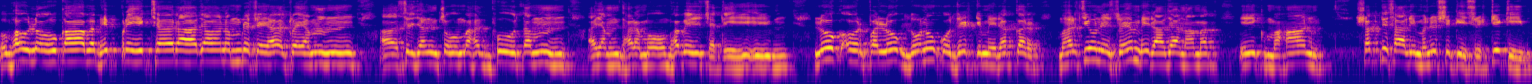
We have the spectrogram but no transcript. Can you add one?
उभौ लोकाभिप्रेक्ष राजानम ऋषय स्वयं असृजन सो महद्भूतम। अयम धर्मो भविष्य लोक और परलोक दोनों को दृष्टि में रखकर महर्षियों ने स्वयं भी राजा नामक एक महान, शक्तिशाली मनुष्य की सृष्टि की।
